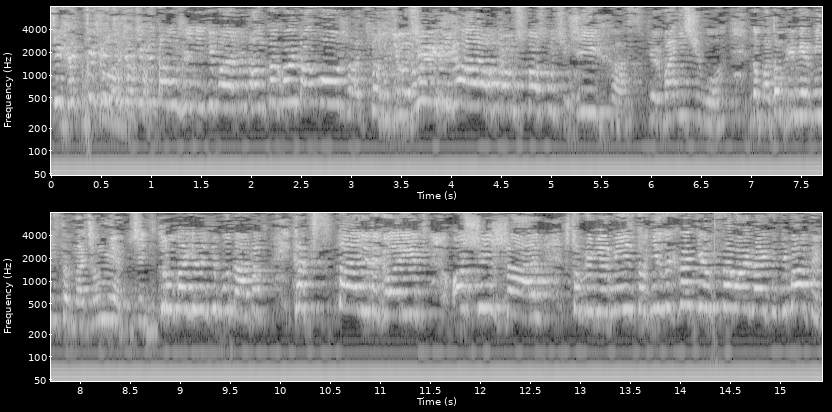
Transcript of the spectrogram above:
Тихо, тихо, тихо, тихо, там уже не дебаты, там какой-то ужас! Что случилось? Тихо! Там что случилось? Тихо, сперва ничего, но потом премьер-министр начал нервничать. Вдруг один из депутатов, как встали и говорит, очень жаль, что премьер-министр не захватил с собой на эти дебаты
